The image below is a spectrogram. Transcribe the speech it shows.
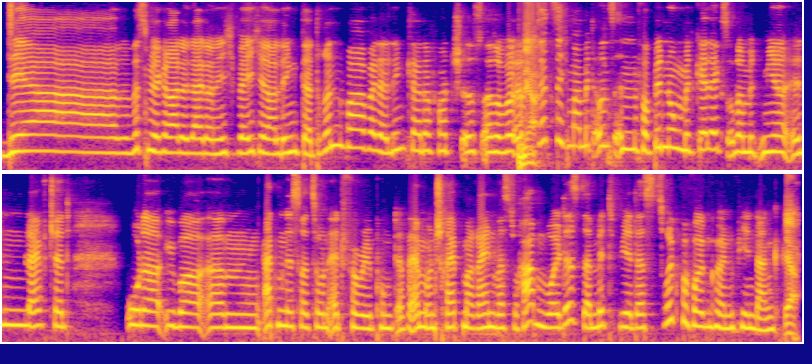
der wissen wir gerade leider nicht, welcher Link da drin war, weil der Link leider futsch ist. Also Ja. setz dich mal mit uns in Verbindung mit Galax oder mit mir in Live-Chat oder über ähm, administration.furry.fm und schreib mal rein, was du haben wolltest, damit wir das zurückverfolgen können. Vielen Dank. Ja,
